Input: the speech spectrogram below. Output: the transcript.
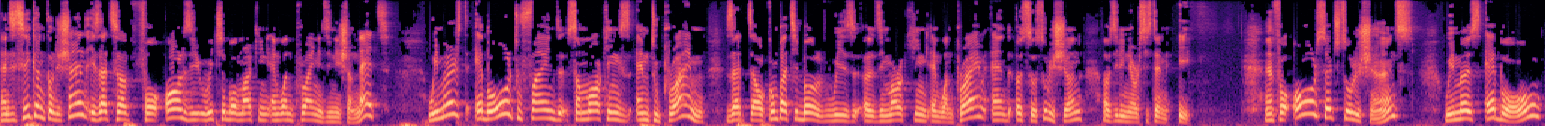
And the second condition is that uh, for all the reachable marking M1 prime in the initial net, we must able to find some markings M2 prime that are compatible with uh, the marking M1 prime and also solution of the linear system E. And for all such solutions, we must able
